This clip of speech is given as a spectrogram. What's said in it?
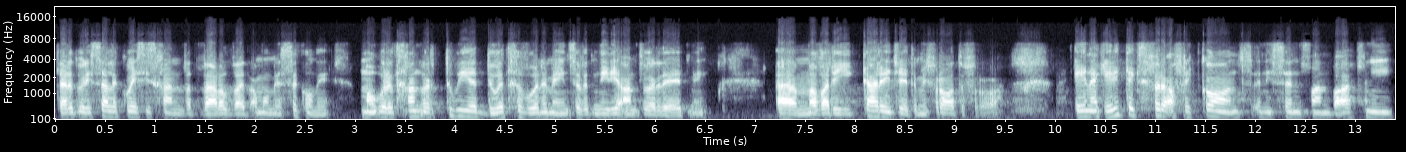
dat dit oor dieselfde kwessies gaan wat wêreldwyd almal mee sukkel nie, maar oor dit gaan oor twee doodgewone mense wat nie die antwoorde het nie. Ehm um, maar wat die courage het om die vrae te vra. En ek het die teks vir Afrikaans in die sin van baie van die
